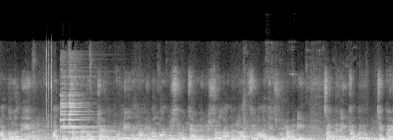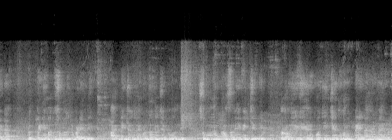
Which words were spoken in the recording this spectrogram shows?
అందులోనే అగ్నిచంద్రుడు వచ్చాడు. కుండీ నగరాన్ని బలరామకృష్ణుడు వచ్చాడని కృష్ణుడు ఆమెను రాజీవాహం చేసుకుంటాడని చల్లని కబురు చెప్పాయట. రుక్మిణి మనసు కుదిరిపడింది అగ్నిచంద్రుని కృతజ్ఞతలు చెప్పుకుంది. శుభముహూర్తం సమీపించింది. గౌరీదేవిని పూజించేందుకు రుక్మిణి నగరం మేలుట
